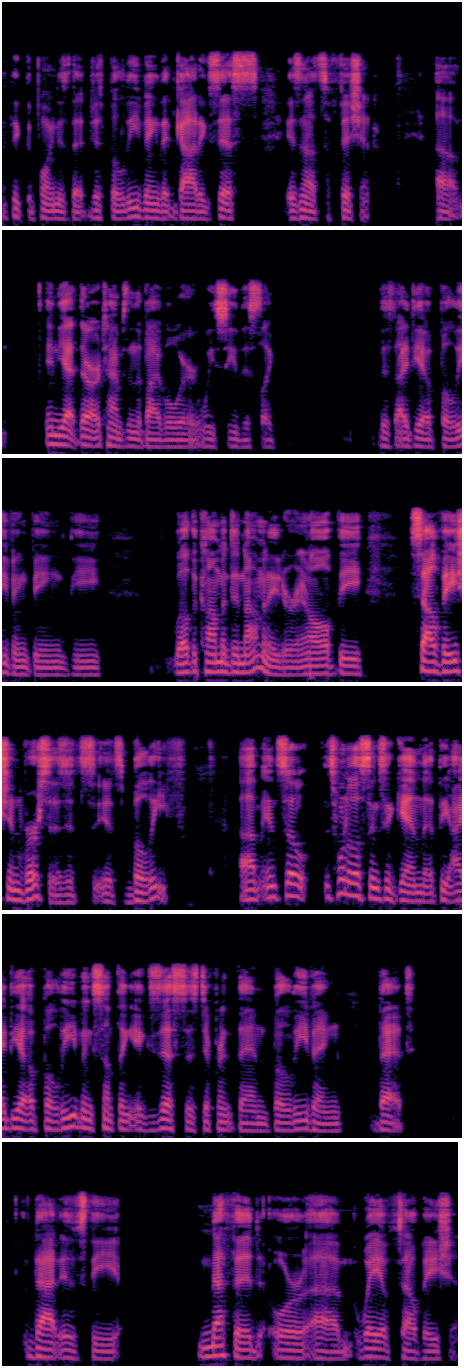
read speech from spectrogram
I think the point is that just believing that God exists is not sufficient, um, and yet there are times in the Bible where we see this like this idea of believing being the well the common denominator in all the salvation verses. It's it's belief um, and so it's one of those things again that the idea of believing something exists is different than believing that that is the method or um, way of salvation.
